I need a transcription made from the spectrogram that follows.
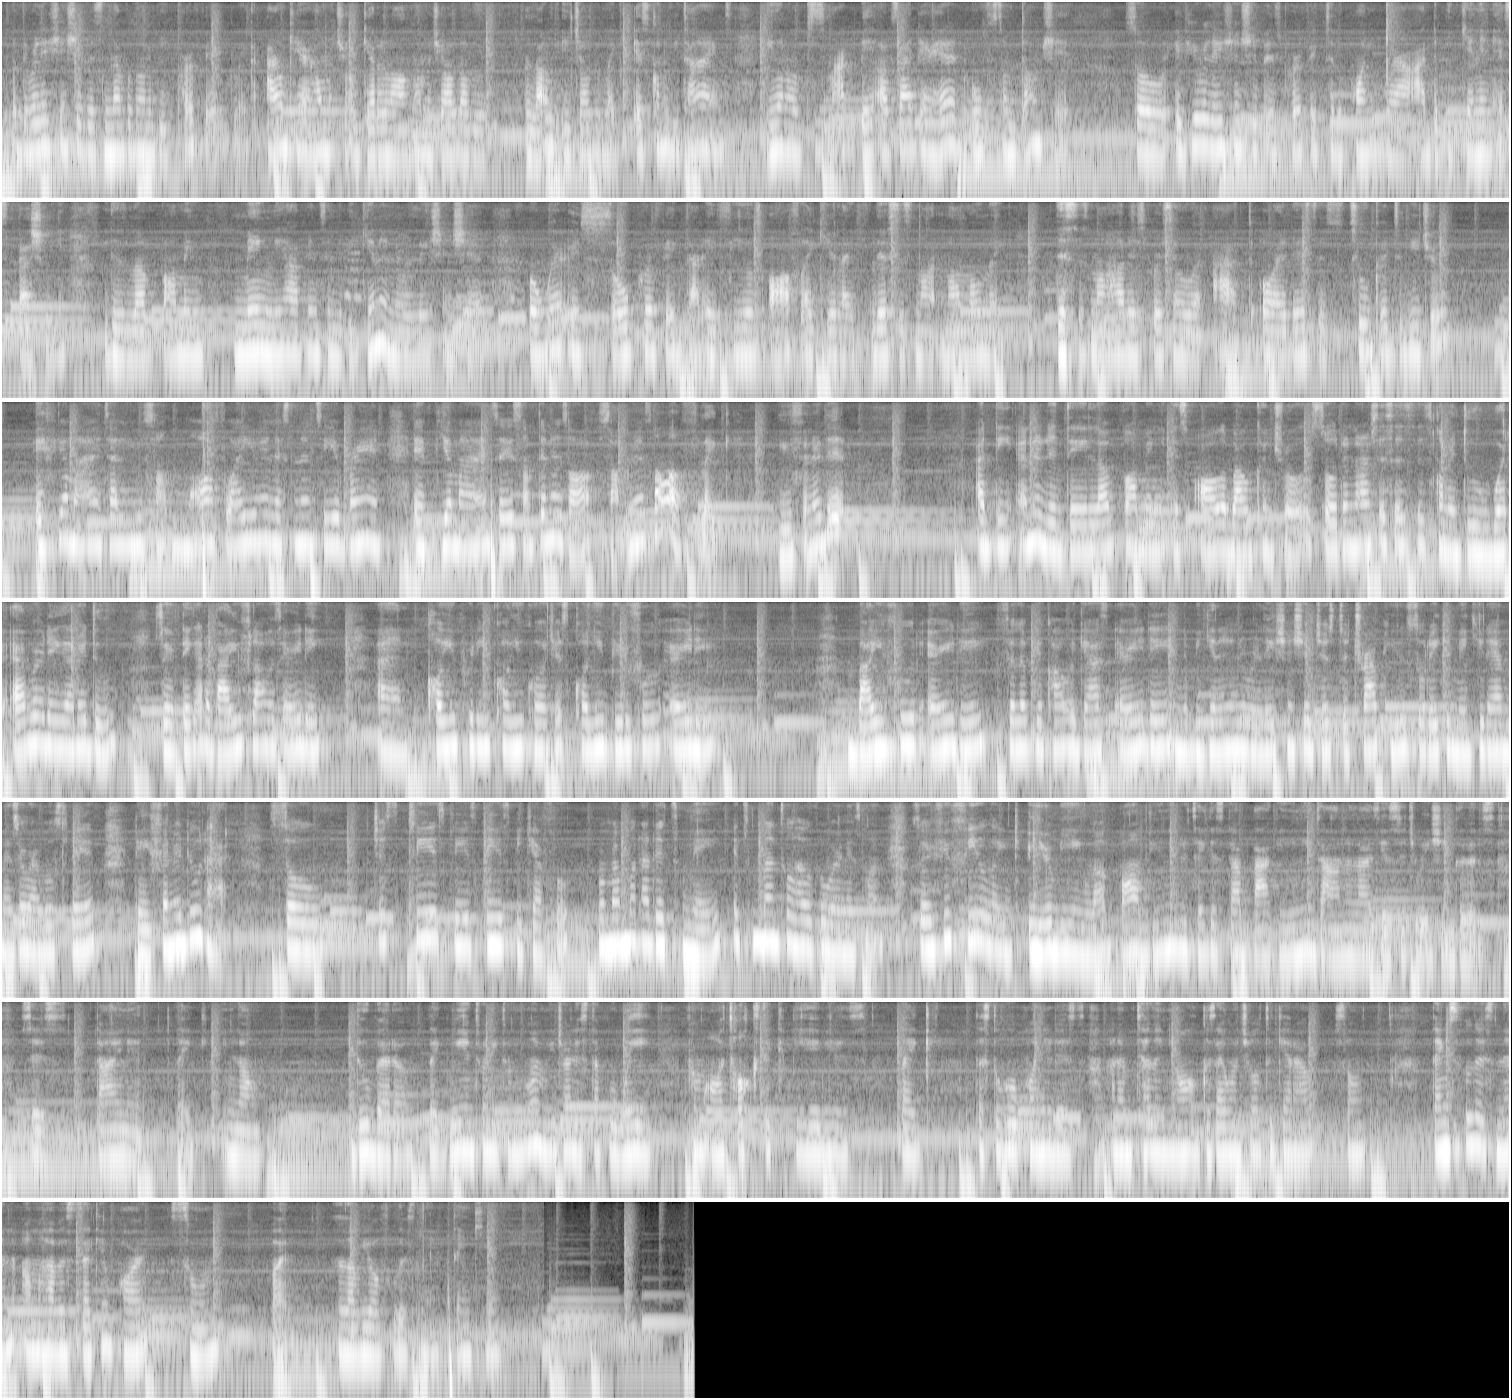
but the relationship is never gonna be perfect. Like i don't care how much y'all get along how much y'all love love each other. Like it's gonna be times you're gonna smack they upside their head over some dumb shit so if your relationship is perfect to the point where at the beginning, especially because love bombing mainly happens in the beginning of the relationship, but where it's so perfect that it feels off, like you're like, this is not normal, like this is not how this person would act, or this is too good to be true. If your mind telling you something off, why you ain't listening to your brain? If your mind says something is off, something is off. Like you finna dip. At the end of the day, love bombing is all about control. So the narcissist is gonna do whatever they gotta do. So if they gotta buy you flowers every day and call you pretty, call you gorgeous, call you beautiful every day, buy you food every day, fill up your car with gas every day in the beginning of the relationship just to trap you so they can make you their miserable slave, they finna do that. So just please, please, please be careful remember that it's May, it's Mental Health Awareness Month. So if you feel like you're being love bombed, you need to take a step back and you need to analyze your situation because, sis, dying it. Like, you know, do better. Like, we in 2021, we're trying to step away from our toxic behaviors. Like, that's the whole point of this. And I'm telling y'all because I want y'all to get out. So, thanks for listening. I'm gonna have a second part soon. But love y'all for listening. Thank you.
